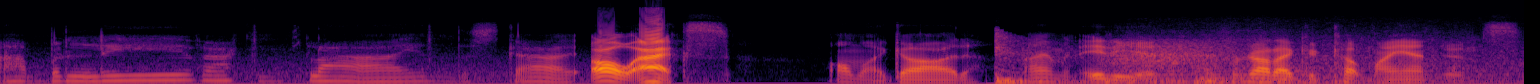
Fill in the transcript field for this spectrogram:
I believe I can fly in the sky. Oh, X! Oh my god. I'm an idiot. I forgot I could cut my engines.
